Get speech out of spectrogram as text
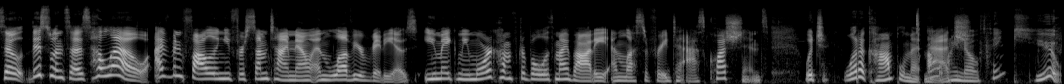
So this one says, Hello, I've been following you for some time now and love your videos. You make me more comfortable with my body and less afraid to ask questions. Which, what a compliment, Oh, I know. Thank you.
